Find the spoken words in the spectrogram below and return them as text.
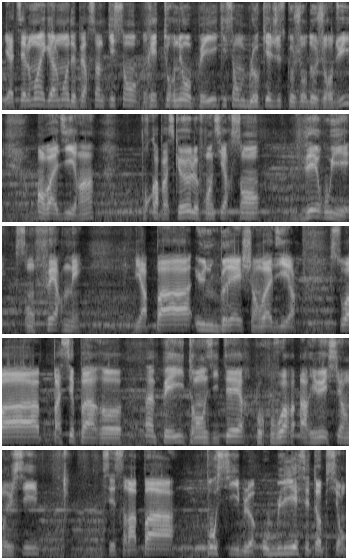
Il y a tellement également de personnes qui sont retournées au pays, qui sont bloquées jusqu'au jour d'aujourd'hui, on va dire. Hein. Pourquoi? Parce que les frontières sont verrouillées, sont fermées. Il n'y a pas une brèche, on va dire. Soit passer par euh, un pays transitaire pour pouvoir arriver ici en Russie, ce ne sera pas possible. Oubliez cette option.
